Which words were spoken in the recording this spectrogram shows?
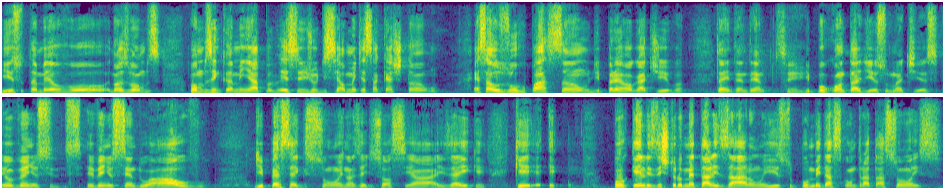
Isso também eu vou, nós vamos, vamos encaminhar esse, judicialmente essa questão essa usurpação de prerrogativa, tá entendendo? Sim. E por conta disso, Matias, eu venho, eu venho sendo alvo de perseguições nas redes sociais, aí que, que porque eles instrumentalizaram isso por meio das contratações,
